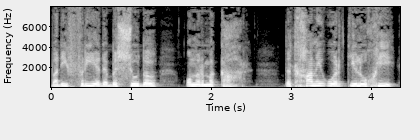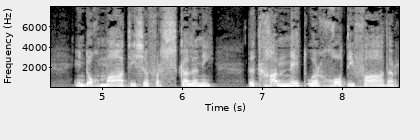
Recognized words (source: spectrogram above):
wat die vrede besoedel onder mekaar. Dit gaan nie oor teologie en dogmatiese verskille nie. Dit gaan net oor God die Vader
